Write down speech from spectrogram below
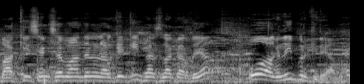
ਬਾਕੀ ਸਿੰਘ ਸਾਹਿਬਾਨ ਦੇ ਨਾਲ ਰਲ ਕੇ ਕੀ ਫੈਸਲਾ ਕਰਦੇ ਆ ਉਹ ਅਗਲੀ ਪ੍ਰਕਿਰਿਆ ਵਾ।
